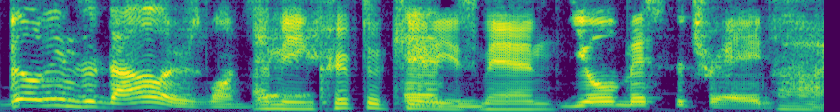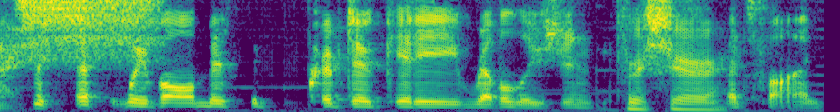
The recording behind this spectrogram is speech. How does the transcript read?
Billions of dollars one day. I mean, CryptoKitties, man. You'll miss the trade. Oh, We've all missed the CryptoKitty revolution. For sure. That's fine.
